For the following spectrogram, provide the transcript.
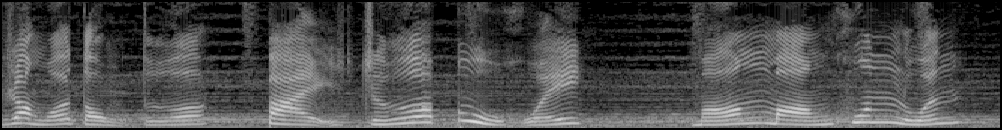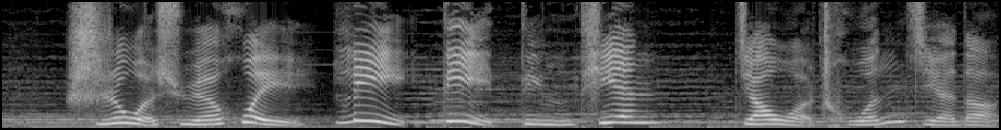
让我懂得百折不回；茫茫昆仑，使我学会立地顶天。教我纯洁的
